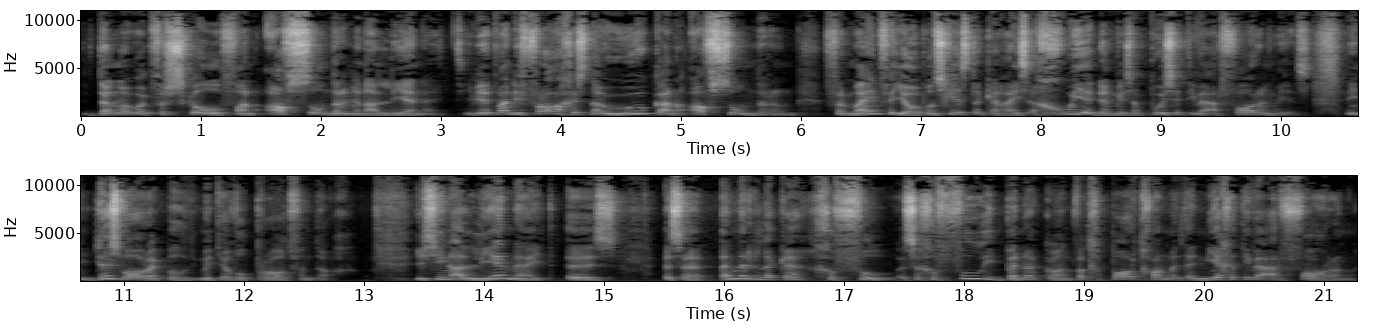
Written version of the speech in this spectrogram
dinge ook verskil van afsondering en alleenheid. Jy weet want die vraag is nou hoe kan afsondering vir my en vir jou op ons geestelike reis 'n goeie ding, is 'n positiewe ervaring wees. En dis waaroor ek wil met jou wil praat vandag. Jy sien alleenheid is is 'n innerlike gevoel, is 'n gevoel hier binnekant wat gepaard gaan met 'n negatiewe ervaring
